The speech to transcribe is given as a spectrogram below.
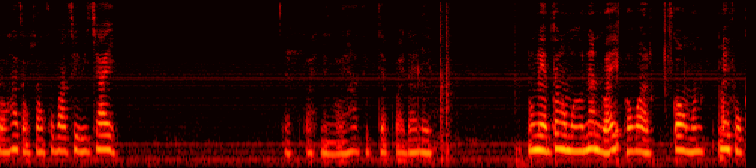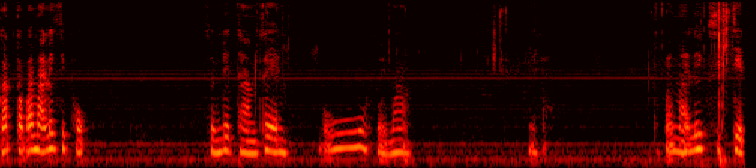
สองห้าสองสองครูบาศรีวิชัยจัดไปหนึ่งร้อยห้าสิบจัดไปได้เลยโรงแรมต้องเอามือนั่นไว้ เพราะว่ากล้องมันไม่โฟกัส ต่อไปหมายเลขสิบหกสมเด็จฐานแซมโอ้ สวยมาก นี่ค่ะ ต่อ ไปหมายเลขสิบเจ็ด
